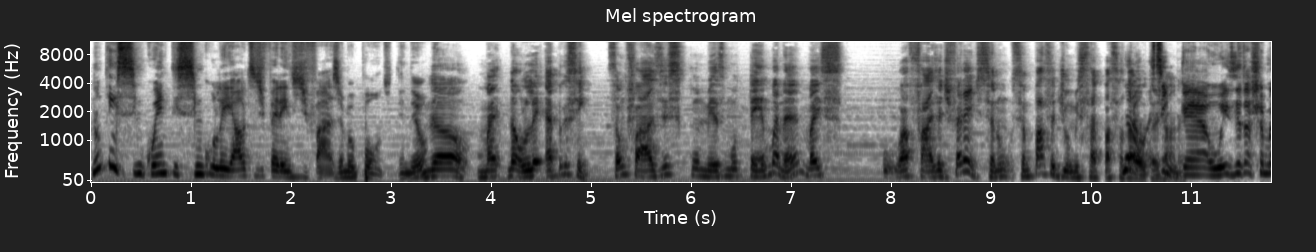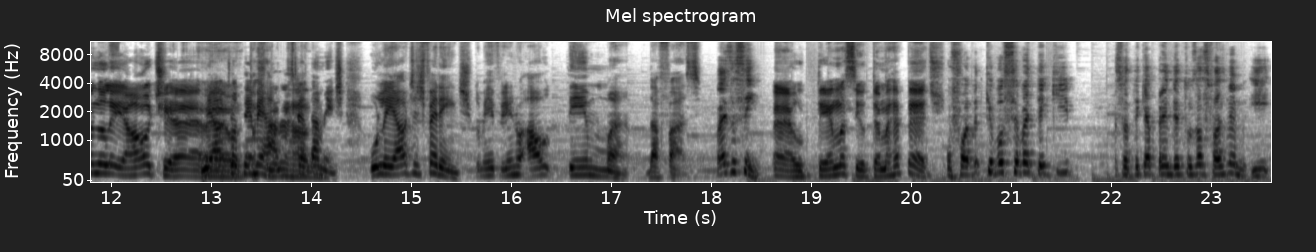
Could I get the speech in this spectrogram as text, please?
Não tem 55 layouts diferentes de fase, é o meu ponto, entendeu? Não, mas. Não, é porque assim, são fases com o mesmo tema, né? Mas a fase é diferente. Você não, você não passa de uma e sai passar da outra sim, já, né? É, o Easy tá chamando layout. É, Layout é o tá tema chamando errado, certamente. O layout é diferente. Tô me referindo ao tema da fase. Mas assim, É, o tema, sim, o tema repete. o foda é porque você vai ter que. Você vai ter que aprender todas as fases mesmo. E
